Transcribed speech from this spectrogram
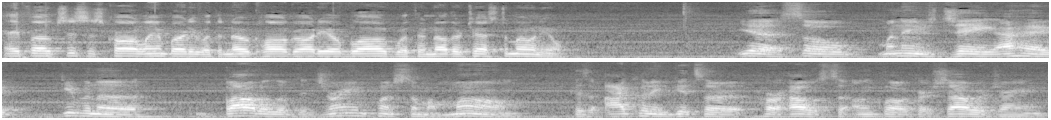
Hey folks, this is Carl Lamberty with the No Clog Audio Blog with another testimonial. Yeah, so my name is Jay. I had given a bottle of the drain punch to my mom because I couldn't get to her house to unclog her shower drain.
